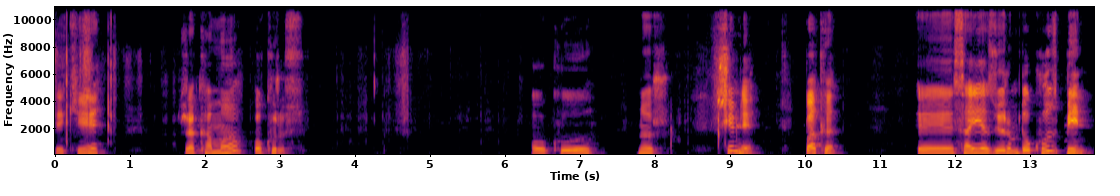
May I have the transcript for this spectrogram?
deki rakamı okuruz. Okunur. Şimdi bakın. Ee, sayı yazıyorum. 9000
